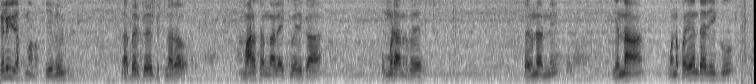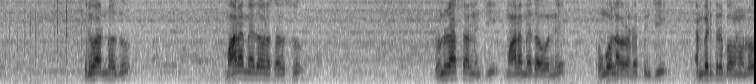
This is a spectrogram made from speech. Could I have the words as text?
తెలియజేస్తున్నాను. నా పేరు కేవీ కృష్ణారావు. మాల సంఘాల ఐక్యవేదిక ఉమ్మడి ఆంధ్రప్రదేశ్ కన్వీనర్ని నిన్న మొన్న పదిహేను తారీఖు శనివారం రోజు మాల మేధావుల సదస్సు. రెండు రాష్ట్రాల నుంచి మాల మేధావుల్ని ఒంగోలు నగరం రప్పించి అంబేద్కర్ భవనంలో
